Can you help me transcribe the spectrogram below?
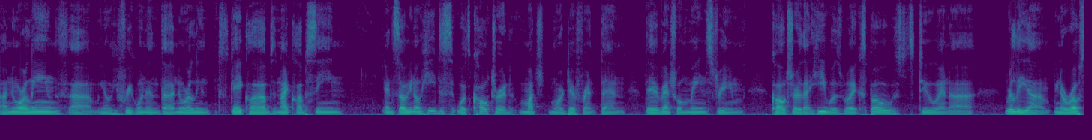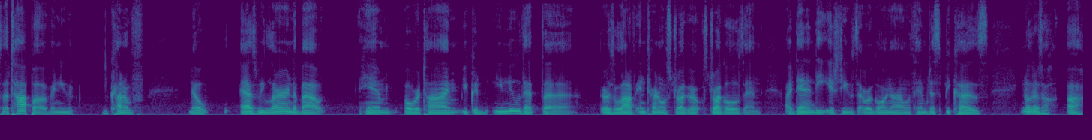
uh, New Orleans. Um, you know, he frequented the New Orleans gay clubs and nightclub scene, and so you know he just was cultured much more different than the eventual mainstream culture that he was really exposed to and uh, really um, you know rose to the top of. And you you kind of you know as we learned about him over time, you could you knew that the there was a lot of internal struggle struggles and identity issues that were going on with him just because you know there's a, a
